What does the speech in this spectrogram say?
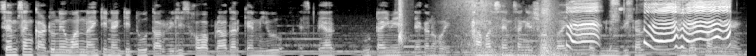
স্যামসাং কার্টুনে ওয়ান টু তার রিলিজ হওয়া brother can you spare two টাইমে দেখানো হয়। আমার স্যামসাংয়ের সব ভাই মিউজিক্যাল নেয়।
